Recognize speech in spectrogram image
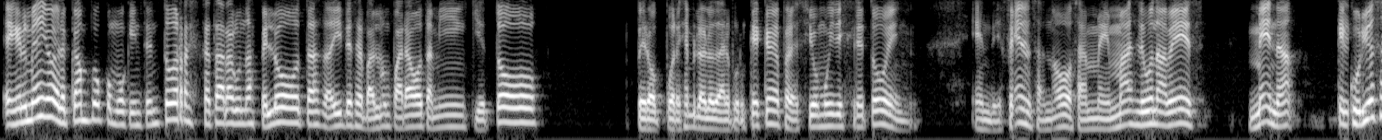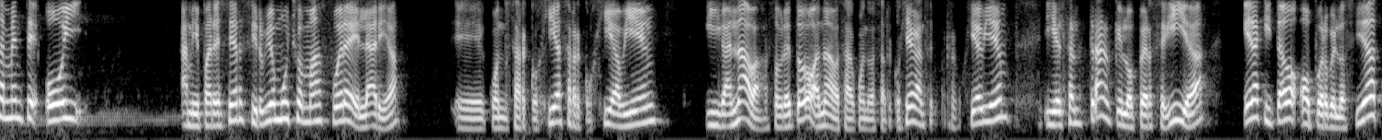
en el medio del campo como que intentó rescatar algunas pelotas, ahí desde el balón parado también inquietó, pero por ejemplo lo de Alburquerque me pareció muy discreto en, en defensa, ¿no? O sea, más de una vez Mena, que curiosamente hoy, a mi parecer, sirvió mucho más fuera del área, eh, cuando se recogía, se recogía bien y ganaba, sobre todo ganaba, o sea, cuando se recogía, se recogía bien, y el central que lo perseguía era quitado o por velocidad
